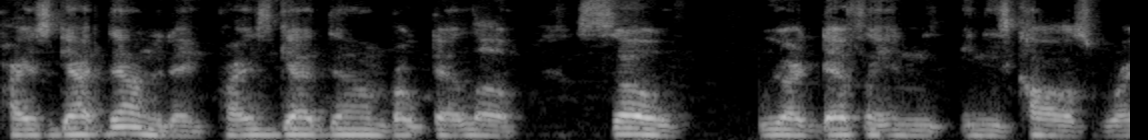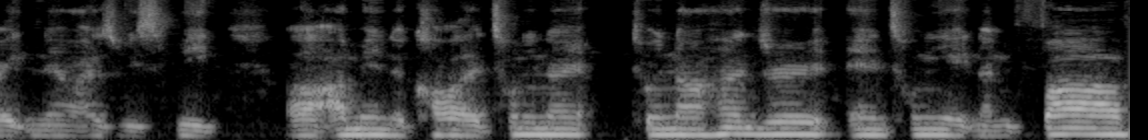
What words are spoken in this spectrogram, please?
Price got down today. Price got down, broke that low. So we are definitely in, in these calls right now as we speak. Uh, I'm in the call at 29, 2900 and 2895.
